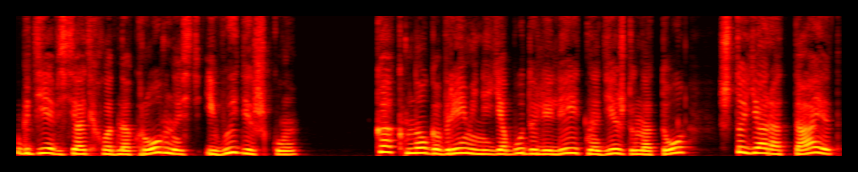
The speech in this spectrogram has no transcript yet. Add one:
Где взять хладнокровность и выдержку? Как много времени я буду лелеять надежду на то, что Яра тает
